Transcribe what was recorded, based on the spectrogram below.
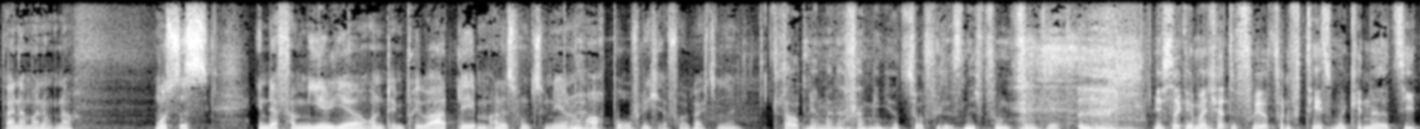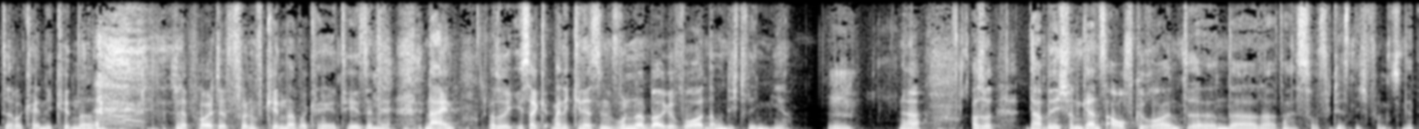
deiner Meinung nach? Muss es in der Familie und im Privatleben alles funktionieren, um auch beruflich erfolgreich zu sein? Glaub mir, in meiner Familie hat so vieles nicht funktioniert. Ich sage immer, ich hatte früher fünf Thesen, wenn man Kinder erzieht, aber keine Kinder. Ich habe heute fünf Kinder, aber keine These mehr. Nein, also ich sage, meine Kinder sind wunderbar geworden, aber nicht wegen mir. Hm. Ja, also da bin ich schon ganz aufgeräumt, äh, da, da, da ist so vieles nicht funktioniert.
